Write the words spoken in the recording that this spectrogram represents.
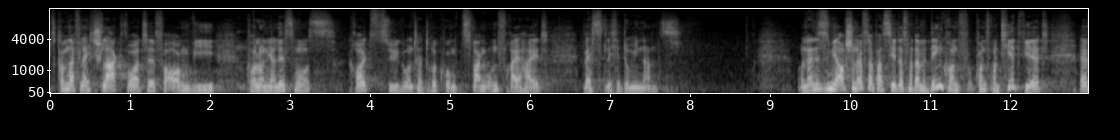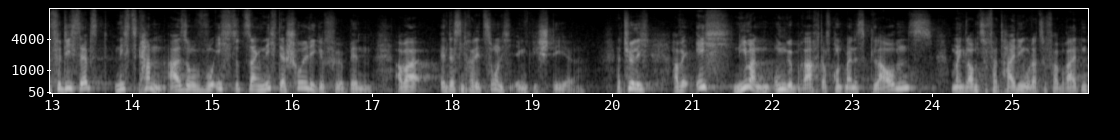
Es kommen da vielleicht Schlagworte vor Augen wie Kolonialismus, Kreuzzüge, Unterdrückung, Zwang, Unfreiheit, westliche Dominanz. Und dann ist es mir auch schon öfter passiert, dass man da mit Dingen konf konfrontiert wird, äh, für die ich selbst nichts kann. Also wo ich sozusagen nicht der Schuldige für bin, aber in dessen Tradition ich irgendwie stehe. Natürlich habe ich niemanden umgebracht aufgrund meines Glaubens, um meinen Glauben zu verteidigen oder zu verbreiten,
